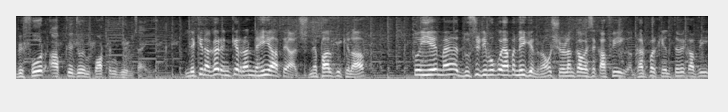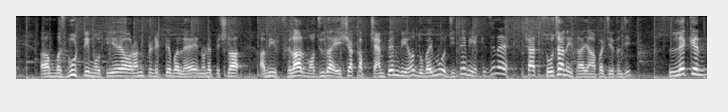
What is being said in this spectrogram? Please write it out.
बिफोर आपके जो इंपॉर्टेंट गेम्स आएँगे। लेकिन अगर इनके रन नहीं आते आज, नेपाल के खिलाफ तो ये मैं दूसरी टीमों को यहाँ पर नहीं गिन रहा हूँ। श्रीलंका वैसे काफ़ी घर पर खेलते हुए काफ़ी मज़बूत टीम होती है और अनप्रडिक्टेबल है। इन्होंने पिछला अभी फ़िलहाल मौजूदा एशिया कप चैंपियन भी हो, दुबई में वो जीते भी हैं। किसी ने शायद सोचा नहीं था यहाँ पर चेतन जी। लेकिन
